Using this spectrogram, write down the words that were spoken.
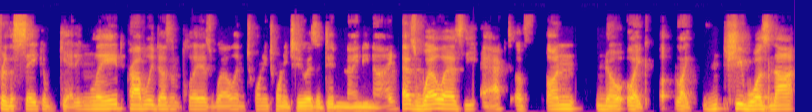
for the sake of getting laid probably doesn't play as well in 2022 as it did in 99, as well as the act of un no like uh, like she was not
